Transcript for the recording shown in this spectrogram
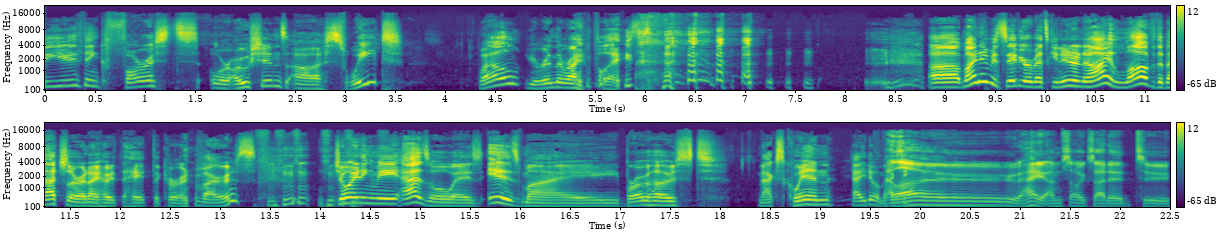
Do you think forests or oceans are sweet? Well, you're in the right place. Uh, my name is Xavier Rebetsky Noonan, and I love The Bachelor, and I hate, hate the coronavirus. Joining me, as always, is my bro host, Max Quinn. How you doing, Max? Hello. Hey, I'm so excited to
